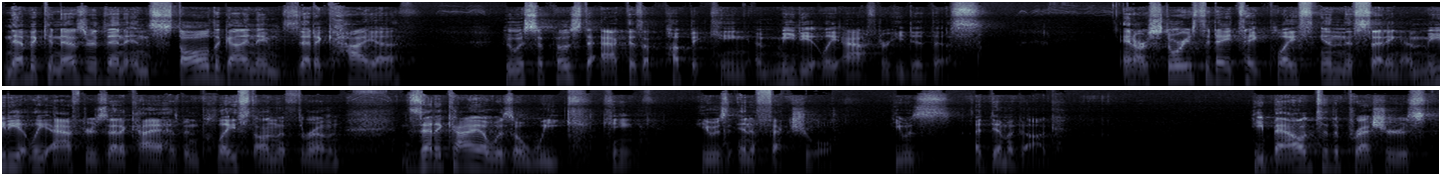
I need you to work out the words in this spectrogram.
Nebuchadnezzar then installed a guy named Zedekiah, who was supposed to act as a puppet king immediately after he did this. And our stories today take place in this setting, immediately after Zedekiah has been placed on the throne. Zedekiah was a weak king, he was ineffectual, he was a demagogue. He bowed to the pressures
